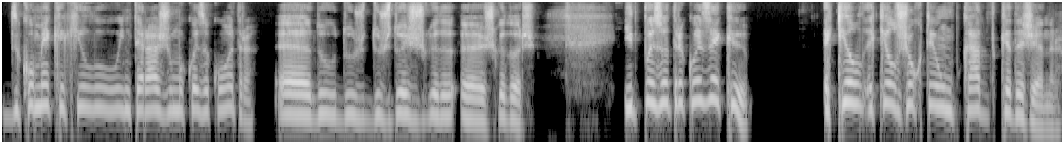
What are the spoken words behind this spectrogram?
de, como é que aquilo interage uma coisa com a outra, uh, do, dos, dos dois jogador, uh, jogadores. E depois outra coisa é que aquele, aquele jogo tem um bocado de cada género.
